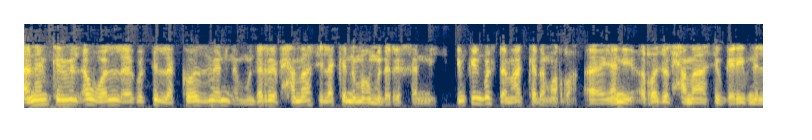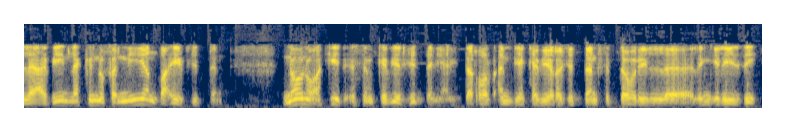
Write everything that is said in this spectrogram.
أنا يمكن من الأول قلت لك كوزمن مدرب حماسي لكنه ما هو مدرب فني. يمكن قلت معك كذا مرة. آه، يعني الرجل حماسي وقريب من اللاعبين لكنه فنيا ضعيف جدا. نونو أكيد اسم كبير جدا يعني درب أندية كبيرة جدا في الدوري ال- الإنجليزي.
